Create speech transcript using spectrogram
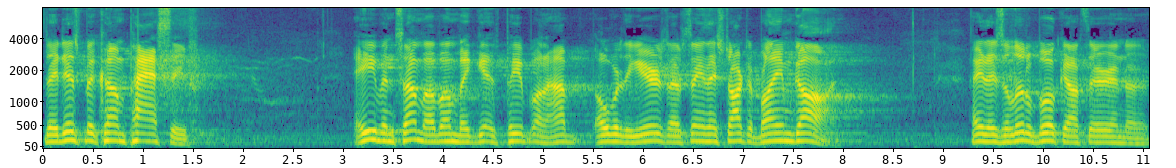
They just become passive. Even some of them, against people, and I've, over the years, I've seen they start to blame God. Hey, there's a little book out there in the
